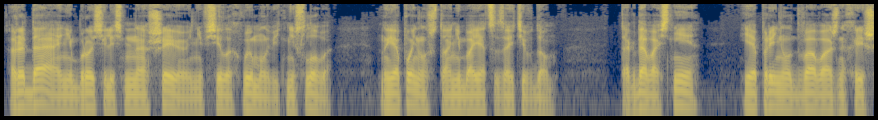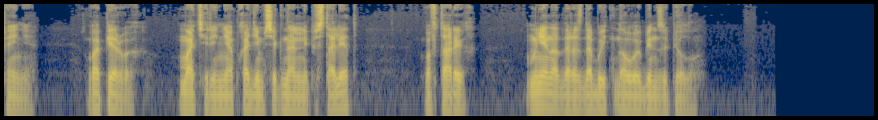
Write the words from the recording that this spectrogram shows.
Рыдая, они бросились мне на шею, не в силах вымолвить ни слова, но я понял, что они боятся зайти в дом. Тогда во сне я принял два важных решения. Во-первых, матери необходим сигнальный пистолет. Во-вторых, мне надо раздобыть новую бензопилу.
